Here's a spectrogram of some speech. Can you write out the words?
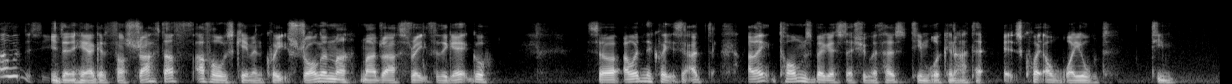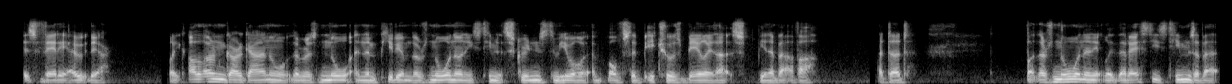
I wouldn't say you didn't have a good first draft. I've I've always came in quite strong in my, my drafts right for the get go. So I wouldn't quite say. I'd, I think Tom's biggest issue with his team, looking at it, it's quite a wild team. It's very out there. Like other than Gargano, there was no in Imperium. There was no one on his team that screams to me. Well, obviously he chose Bayley. That's been a bit of a a dud. But there's no one in it. Like the rest of his team's a bit.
